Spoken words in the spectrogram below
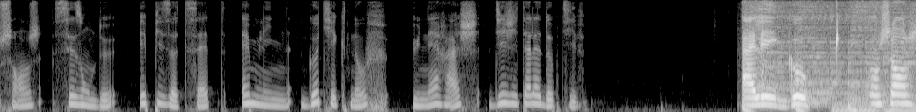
change, saison 2, épisode 7, Emeline Gauthier-Knof, une RH digitale adoptive. Allez, go On change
